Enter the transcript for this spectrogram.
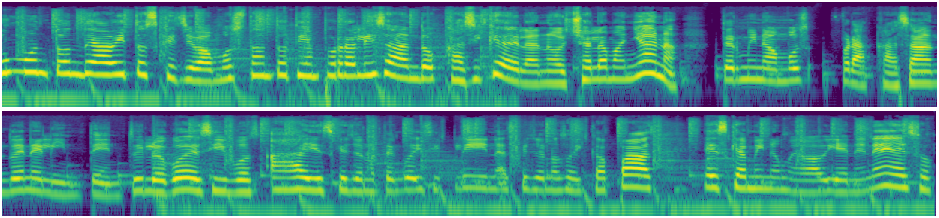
un montón de hábitos que llevamos tanto tiempo realizando, casi que de la noche a la mañana, terminamos fracasando en el intento y luego decimos, ay, es que yo no tengo disciplina, es que yo no soy capaz, es que a mí no me va bien en eso.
